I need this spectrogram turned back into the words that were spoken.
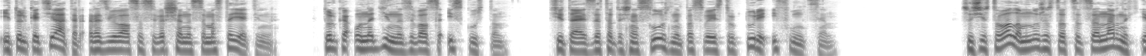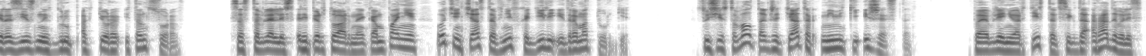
И только театр развивался совершенно самостоятельно. Только он один назывался искусством, считаясь достаточно сложным по своей структуре и функциям. Существовало множество стационарных и разъездных групп актеров и танцоров. Составлялись репертуарные компании, очень часто в них входили и драматурги. Существовал также театр мимики и жеста. Появлению артистов всегда радовались,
